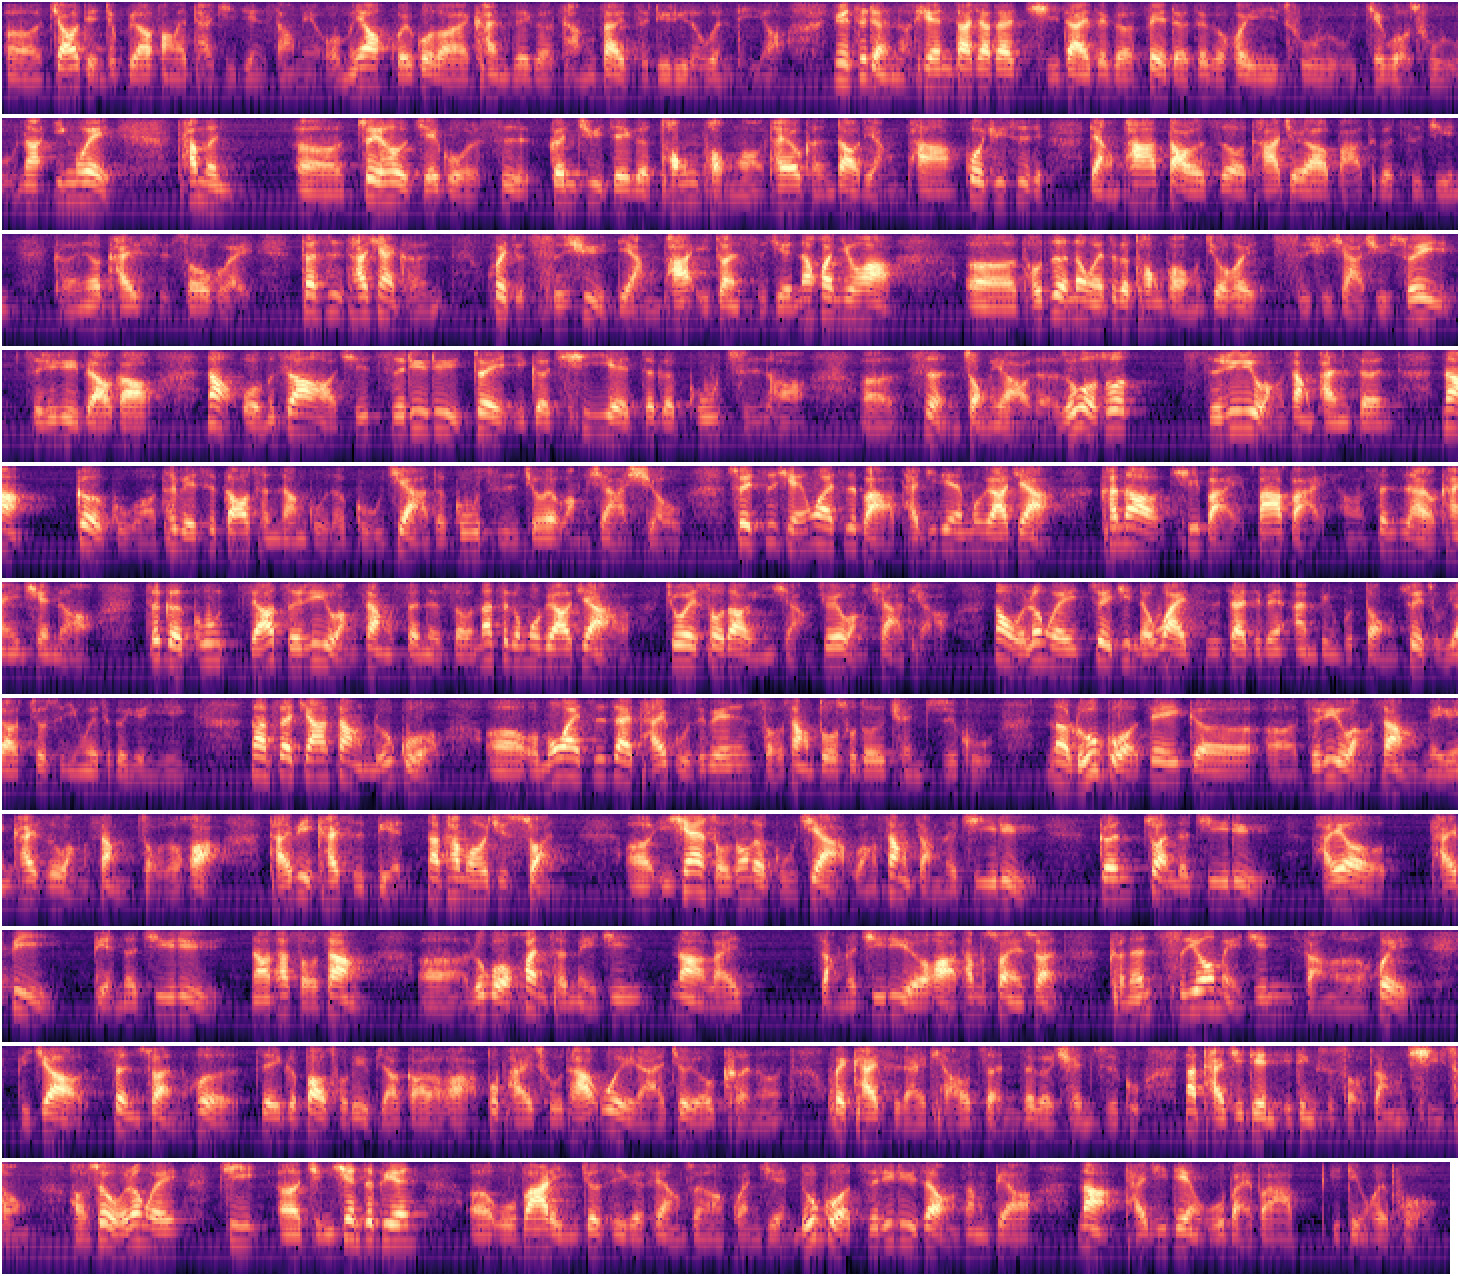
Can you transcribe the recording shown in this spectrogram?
呃焦点就不要放在台积电上面，我们要回过头来看这个长债殖利率的问题啊、哦。因为这两天大家在期待这个费的这个会议出炉结果出炉，那因为他们。呃，最后结果是根据这个通膨哦，它有可能到两趴，过去是两趴到了之后，它就要把这个资金可能要开始收回，但是它现在可能会持续两趴一段时间。那换句话，呃，投资人认为这个通膨就会持续下去，所以殖利率飙高。那我们知道哈，其实殖利率对一个企业这个估值哈，呃，是很重要的。如果说殖利率往上攀升，那个股啊，特别是高成长股的股价的估值就会往下修，所以之前外资把台积电的目标价看到七百、八百，甚至还有看一千的哈，这个估只要折利率往上升的时候，那这个目标价就会受到影响，就会往下调。那我认为最近的外资在这边按兵不动，最主要就是因为这个原因。那再加上如果呃我们外资在台股这边手上多数都是全值股，那如果这一个呃殖率往上，美元开始往上走的话。台币开始贬，那他们会去算，呃，以现在手中的股价往上涨的几率，跟赚的几率，还有台币贬的几率，然后他手上，呃，如果换成美金，那来涨的几率的话，他们算一算，可能持有美金反而会比较胜算，或者这个报酬率比较高的话，不排除它未来就有可能会开始来调整这个全值股，那台积电一定是首当其冲，好，所以我认为，基呃颈线这边。呃，五八零就是一个非常重要的关键。如果殖利率再往上飙，那台积电五百八一定会破。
